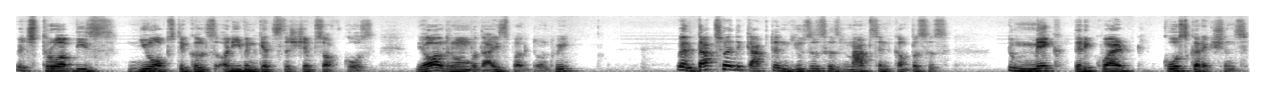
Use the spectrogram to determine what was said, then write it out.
which throw up these new obstacles or even gets the ships off course. We all remember the iceberg, don't we? Well, that's why the captain uses his maps and compasses to make the required course corrections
